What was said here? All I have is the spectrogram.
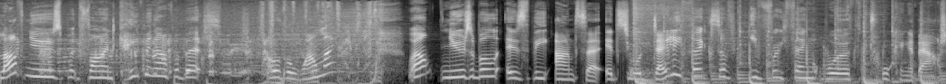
Love news but find keeping up a bit overwhelming? Well, Newsable is the answer. It's your daily fix of everything worth talking about.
